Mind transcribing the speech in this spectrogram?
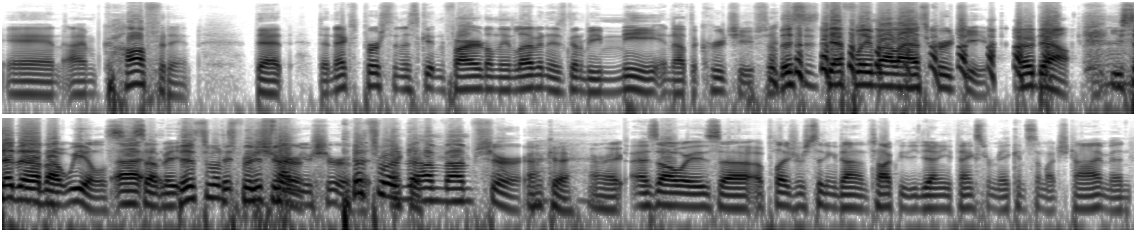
and I'm confident that the next person that's getting fired on the 11 is going to be me and not the crew chief. So this is definitely my last crew chief, no doubt. You said that about wheels. Uh, so this one's th- for this sure. Time you're sure. This one, Okay. I'm, I'm sure. Okay. All right. As always, uh, a pleasure sitting down and talk with you, Denny. Thanks for making so much time, and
